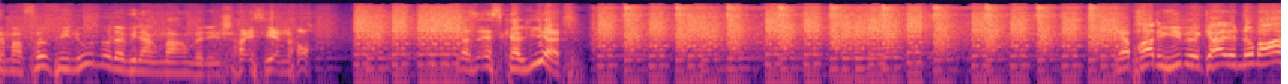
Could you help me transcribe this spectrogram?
sag mal, fünf Minuten oder wie lange machen wir den Scheiß hier noch? Das eskaliert. Ja, Partyhübel, geile Nummer.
